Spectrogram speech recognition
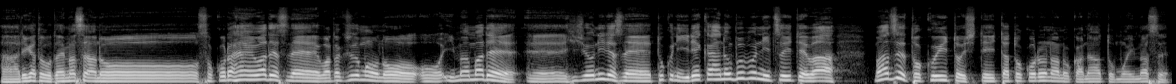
ありがとうございます。あのそこら辺はですね、私どもの今まで、えー、非常にですね、特に入れ替えの部分については、まず得意としていたところなのかなと思います。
